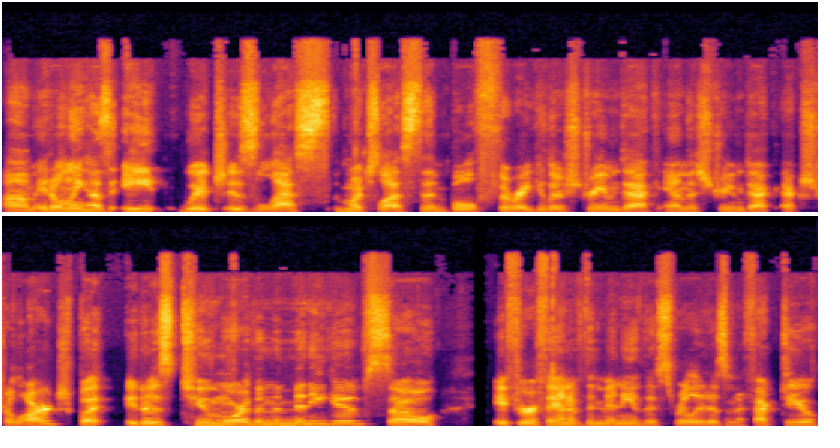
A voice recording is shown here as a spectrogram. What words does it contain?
um, it only has eight which is less much less than both the regular stream deck and the stream deck extra large but it is two more than the mini gives so if you're a fan of the mini this really doesn't affect you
